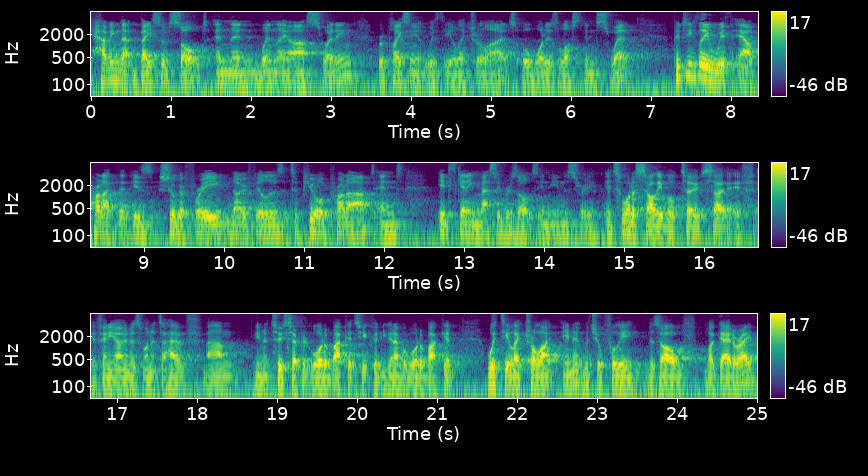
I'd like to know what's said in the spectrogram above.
having that base of salt and then when they are sweating, replacing it with the electrolytes or what is lost in sweat. Particularly with our product that is sugar free, no fillers, it's a pure product and it's getting massive results in the industry. It's water soluble too. So if, if any owners wanted to have um, you know two separate water buckets, you could you could have a water bucket with the electrolyte in it, which will fully dissolve like Gatorade,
